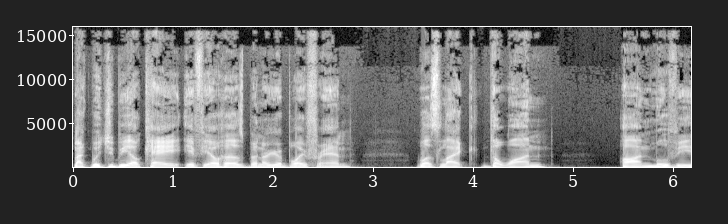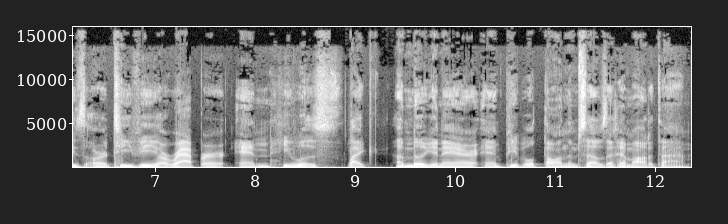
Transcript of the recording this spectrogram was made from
Like, would you be okay if your husband or your boyfriend was like the one on movies or TV or rapper and he was like a millionaire and people throwing themselves at him all the time.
